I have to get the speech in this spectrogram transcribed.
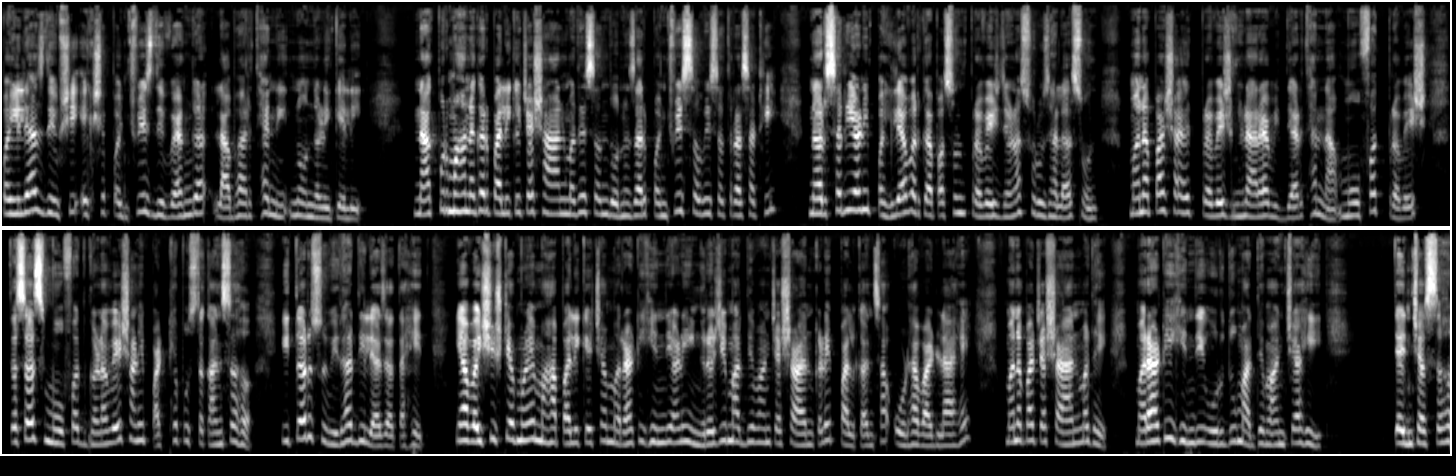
पहिल्याच दिवशी एकशे पंचवीस दिव्यांग लाभार्थ्यांनी नोंदणी केली. नागपूर महानगरपालिकेच्या शाळांमध्ये सन दोन हजार पंचवीस सव्वीस सत्रासाठी नर्सरी आणि पहिल्या वर्गापासून प्रवेश देणं सुरू झालं असून मनपा शाळेत प्रवेश घेणाऱ्या विद्यार्थ्यांना मोफत प्रवेश तसंच मोफत गणवेश आणि पाठ्यपुस्तकांसह इतर सुविधा दिल्या जात आहेत. या वैशिष्ट्यामुळे महापालिकेच्या मराठी हिंदी आणि इंग्रजी माध्यमांच्या शाळांकडे पालकांचा ओढा वाढला आहे. मनपाच्या शाळांमध्ये मराठी हिंदी उर्दू माध्यमांच्याही त्यांच्यासह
